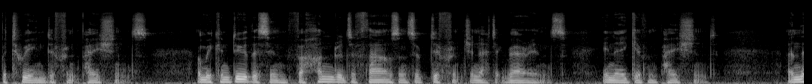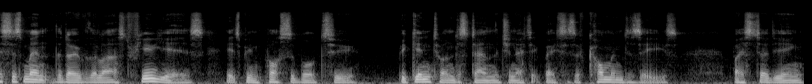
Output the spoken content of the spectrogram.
between different patients. And we can do this in for hundreds of thousands of different genetic variants in a given patient. And this has meant that over the last few years, it's been possible to begin to understand the genetic basis of common disease by studying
